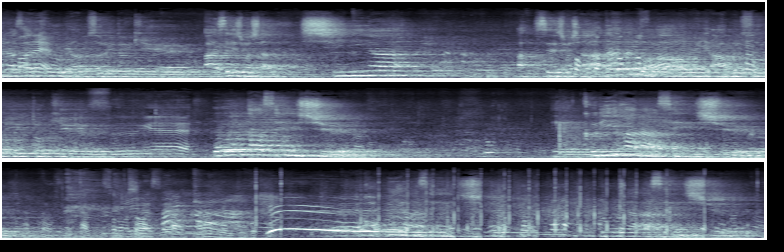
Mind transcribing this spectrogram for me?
紫帯アブソリュート級あ失礼しましたシニアあ失礼しましたアダルト青帯アブソリュート級太田選手えー栗原選手小宮選手ロジャー選手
